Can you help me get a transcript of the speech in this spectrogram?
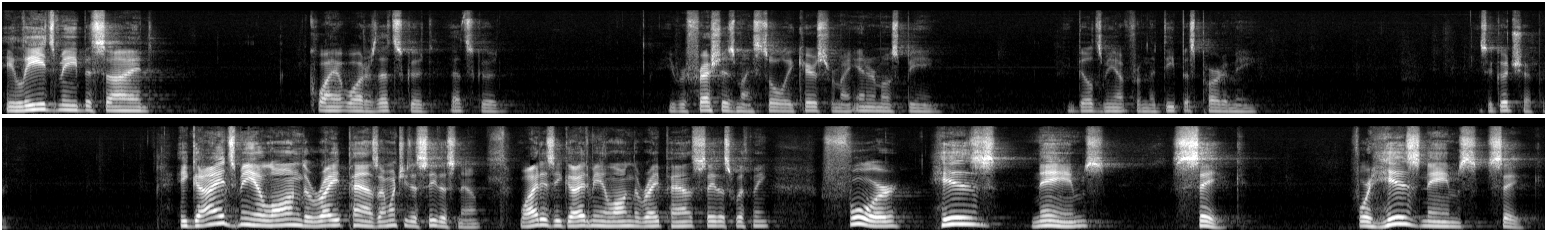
He leads me beside quiet waters. That's good. That's good. He refreshes my soul. He cares for my innermost being. He builds me up from the deepest part of me. He's a good shepherd. He guides me along the right paths. I want you to see this now. Why does He guide me along the right paths? Say this with me. For His name's sake. For His name's sake.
